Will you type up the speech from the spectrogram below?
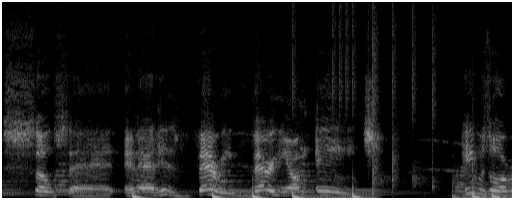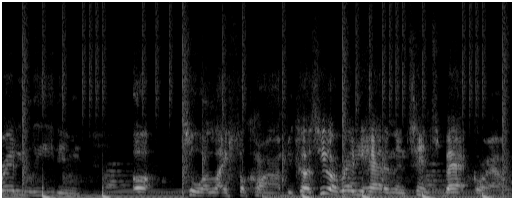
So sad. And at his very, very young age, he was already leading up to a life of crime because he already had an intense background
